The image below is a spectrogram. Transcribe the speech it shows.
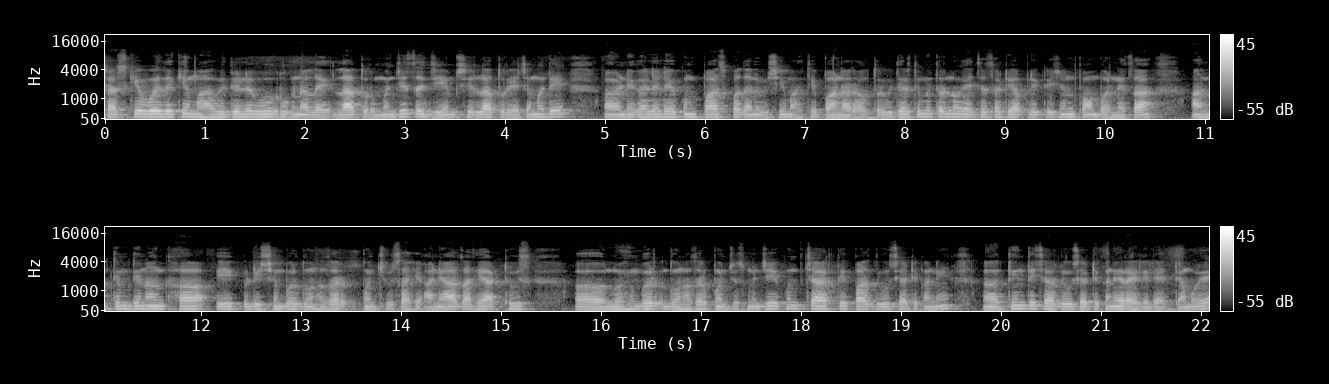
शासकीय वैद्यकीय महाविद्यालय व रुग्णालय लातूर म्हणजेच जी एम सी लातूर याच्यामध्ये निघालेल्या एकूण पाच पदांविषयी माहिती पाहणार आहोत. तर विद्यार्थी मित्रांनो याच्यासाठी ॲप्लिकेशन फॉर्म भरण्याचा अंतिम दिनांक हा एक डिसेंबर दोन हजार पंचवीस आहे आणि आज आहे अठ्ठावीस नोव्हेंबर दोन हजार पंचवीस म्हणजे एकूण चार ते पाच दिवस या ठिकाणी तीन ते चार दिवस या ठिकाणी राहिलेले आहेत. त्यामुळे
